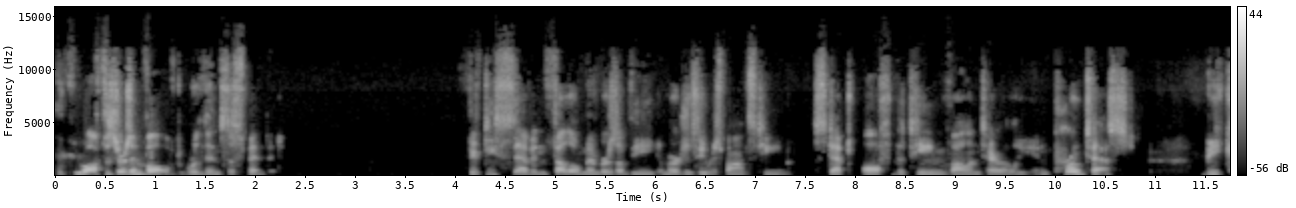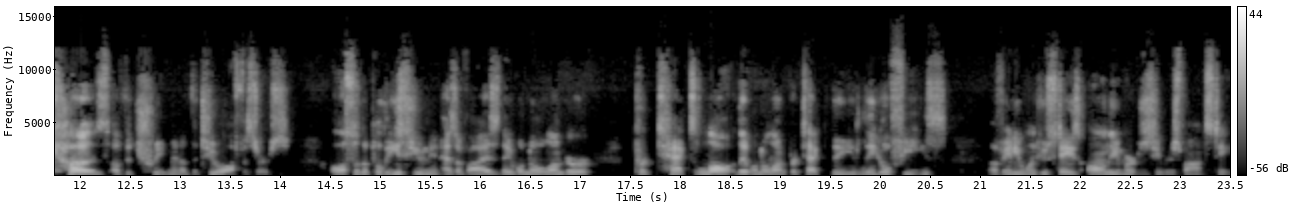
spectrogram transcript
The two officers involved were then suspended. 57 fellow members of the emergency response team stepped off the team voluntarily in protest because of the treatment of the two officers. Also, the police union has advised they will no longer protect law they will no longer protect the legal fees of anyone who stays on the emergency response team.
